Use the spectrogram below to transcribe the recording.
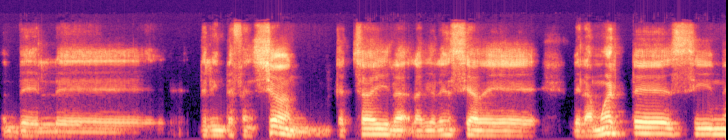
del, eh, de la indefensión, ¿cachai? La, violencia de, la muerte sin,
